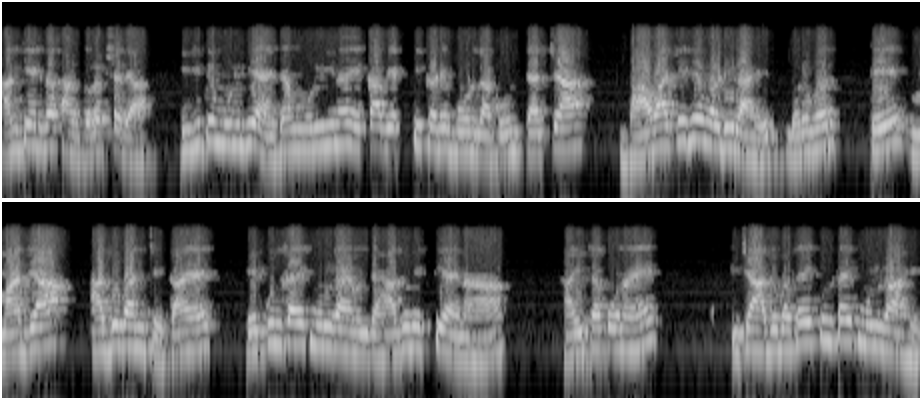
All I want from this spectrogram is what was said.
आणखी एकदा सांगतो लक्ष द्या. ही जी ते मुलगी आहे त्या मुलीनं एका व्यक्तीकडे बोर्ड दाखवून त्याच्या भावाचे जे वडील आहेत बरोबर? ते माझ्या आजोबांचे. काय आहेत? एकुलता एक मुलगा आहे? म्हणते हा जो व्यक्ती आहे ना हा हा हिचा कोण आहे? तिच्या आजोबाचा एकुलता एक मुलगा आहे?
